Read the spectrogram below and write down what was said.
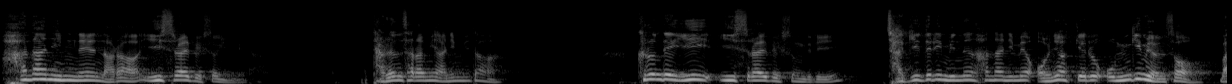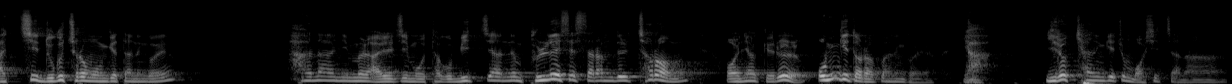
하나님의 나라 이스라엘 백성입니다. 다른 사람이 아닙니다. 그런데 이 이스라엘 백성들이 자기들이 믿는 하나님의 언약궤를 옮기면서 마치 누구처럼 옮겼다는 거예요? 하나님을 알지 못하고 믿지 않는 블레셋 사람들처럼 언약궤를 옮기더라고 하는 거예요. 야, 이렇게 하는 게 좀 멋있잖아.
